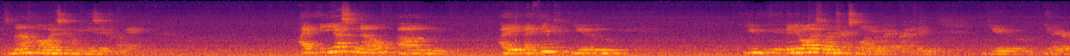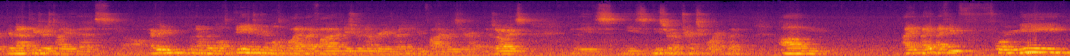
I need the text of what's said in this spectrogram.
has math always come easy for me? I, yes and no. Um, I, I think you, you, I mean, you always learn tricks along the way, right? I mean, you, you know, your, your math teachers tell you that, every number, any integer multiplied by five gives you a number either either five or zero. There's always you know, these, these, these sort of tricks for it, but um, I, I, I think for me,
